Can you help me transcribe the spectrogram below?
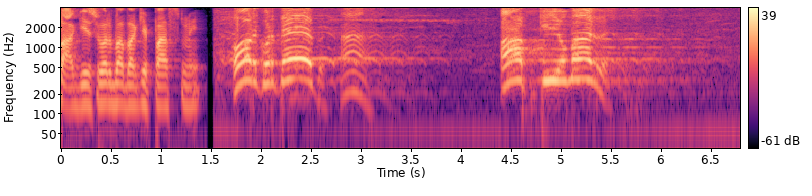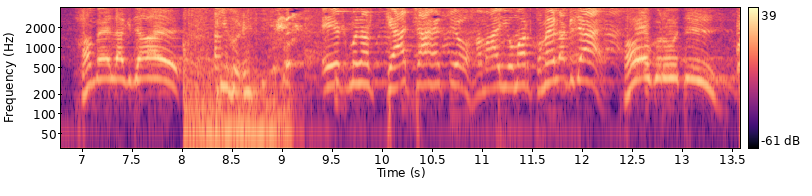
बागेश्वर बाबा के पास में। और गुरुदेव हाँ। आपकी उम्र हमें लग जाए। एक मिनट क्या चाहते हो? हमारी उम्र तुम्हें लग जाए। हो गुरु जी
